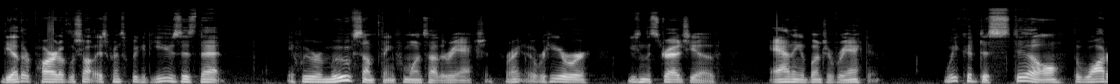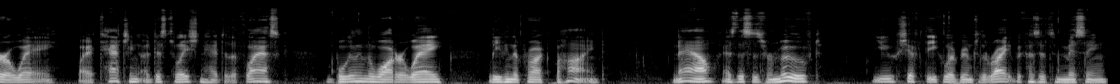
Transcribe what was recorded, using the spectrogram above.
The other part of Le Chatelier's principle we could use is that if we remove something from one side of the reaction, right, over here we're using the strategy of adding a bunch of reactant, we could distill the water away by attaching a distillation head to the flask, boiling the water away, leaving the product behind. Now, as this is removed, you shift the equilibrium to the right because it's missing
